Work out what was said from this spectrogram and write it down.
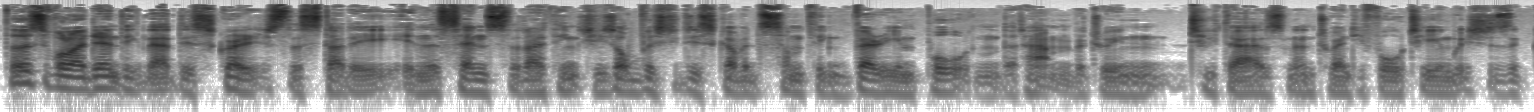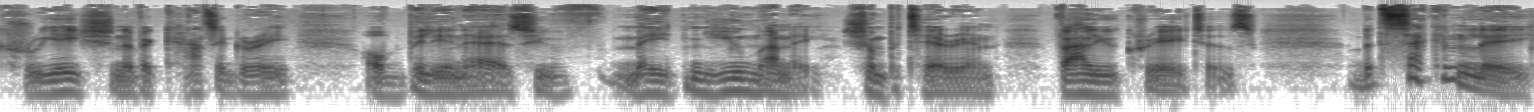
First of all, I don't think that discredits the study in the sense that I think she's obviously discovered something very important that happened between 2000 and 2014, which is the creation of a category of billionaires who've made new money, Schumpeterian value creators. But secondly,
